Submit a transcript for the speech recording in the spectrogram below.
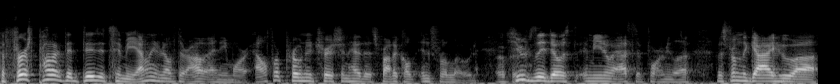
the first product that did it to me. I don't even know if they're out anymore. Alpha Pro Nutrition had this product called Infraload, Okay. hugely dosed amino acid formula. It was from the guy who uh,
